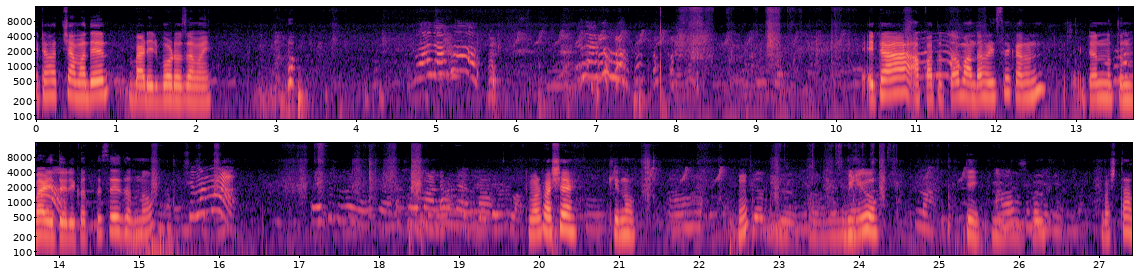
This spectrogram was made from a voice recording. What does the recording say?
এটা হচ্ছে আমাদের বাড়ির বড় জামাই। এটা আপাতত বাঁধা হয়েছে কারণ এটা নতুন বাড়ি তৈরি করতেছে এই জন্য। তোমার পাশে? কেন? ভিডিও? কি? বসতাম।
